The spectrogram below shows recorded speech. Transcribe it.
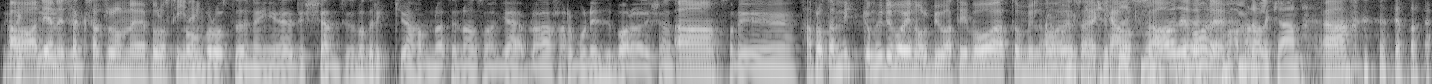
Ja, Ricky- den är saxad från eh, Borås Från Tidning. Borås Tidning. Eh, Det känns ju som att Ricky har hamnat i någon sån jävla harmoni bara. Det känns Ja. som det är... Han pratar mycket om hur det var i Norrby och att det var att de vill Det ha en sån här kaos. mot Ja, det var det. Mohammed Ja. Ali Khan. Ja, det var det.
